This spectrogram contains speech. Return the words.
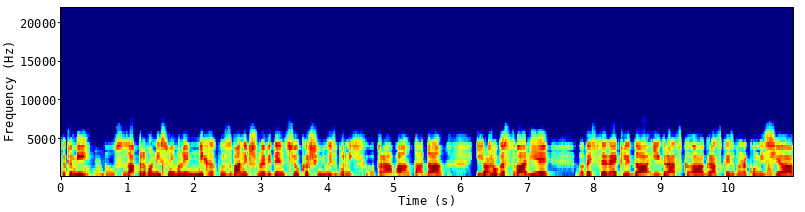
Dakle, mi uh mhm. -huh. zapravo nismo imali nikakvu zvaničnu evidenciju o kršenju izbornih prava tada. I da. druga stvar je, već ste rekli da i gradska, gradska izborna komisija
